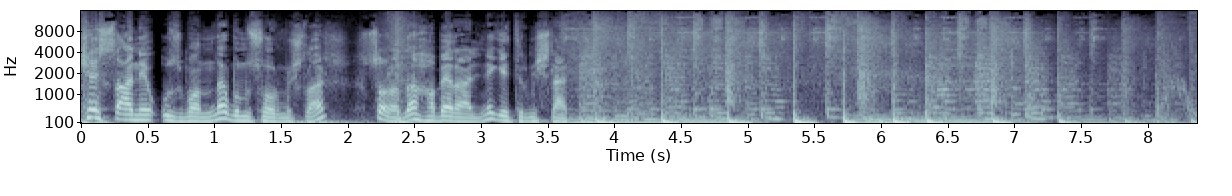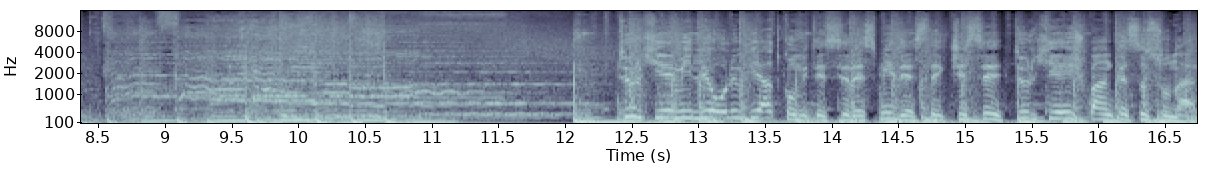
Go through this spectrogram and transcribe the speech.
kestane uzmanına bunu sormuşlar. Sonra da haber haline getirmişler. Türkiye Milli Olimpiyat Komitesi resmi destekçisi Türkiye İş Bankası sunar.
